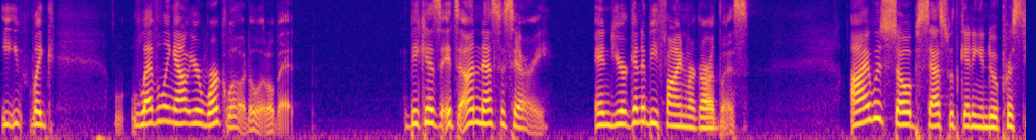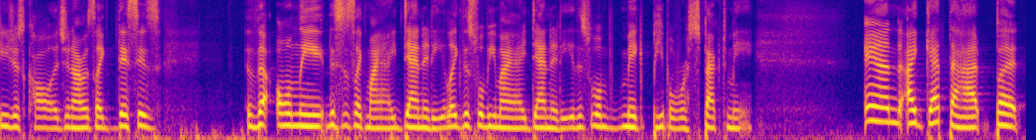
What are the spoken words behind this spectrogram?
e- like leveling out your workload a little bit because it's unnecessary and you're going to be fine regardless. I was so obsessed with getting into a prestigious college and I was like this is the only this is like my identity. Like this will be my identity. This will make people respect me. And I get that, but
